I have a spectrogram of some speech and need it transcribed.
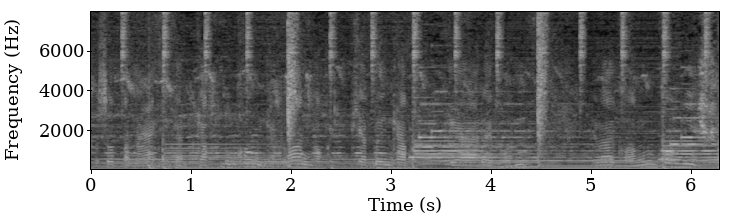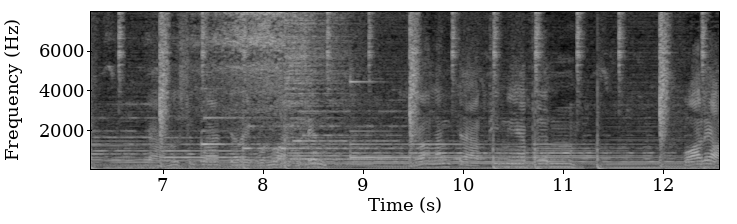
ประสบปัญหาเกี่ยวกับกับลุงคงกับล่องเอาไปเทียบเบิ่งครับเพื่อได้ผลแต่ว่าของลุงคงนี่ก็รู้สึกว่าจะได้ผลร้อยเปอร์เซ็นต์ แล้ว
